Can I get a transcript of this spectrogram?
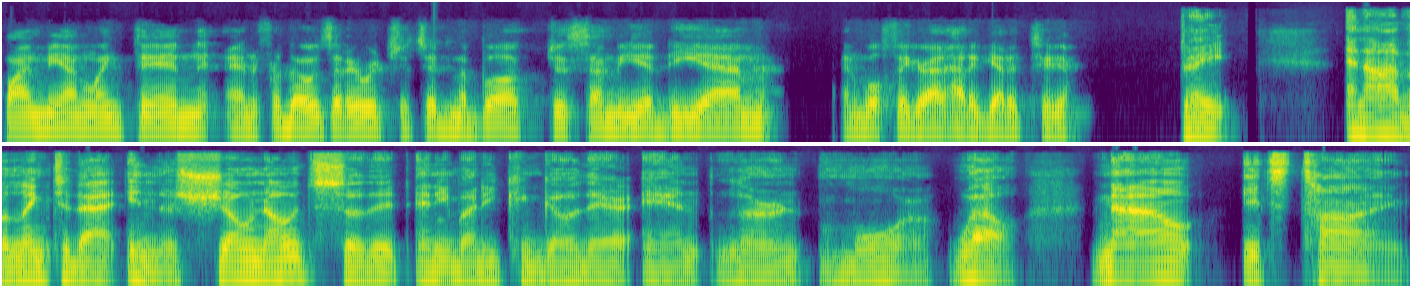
find me on LinkedIn. And for those that are interested in the book, just send me a DM and we'll figure out how to get it to you. Great. And I'll have a link to that in the show notes so that anybody can go there and learn more. Well, now it's time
